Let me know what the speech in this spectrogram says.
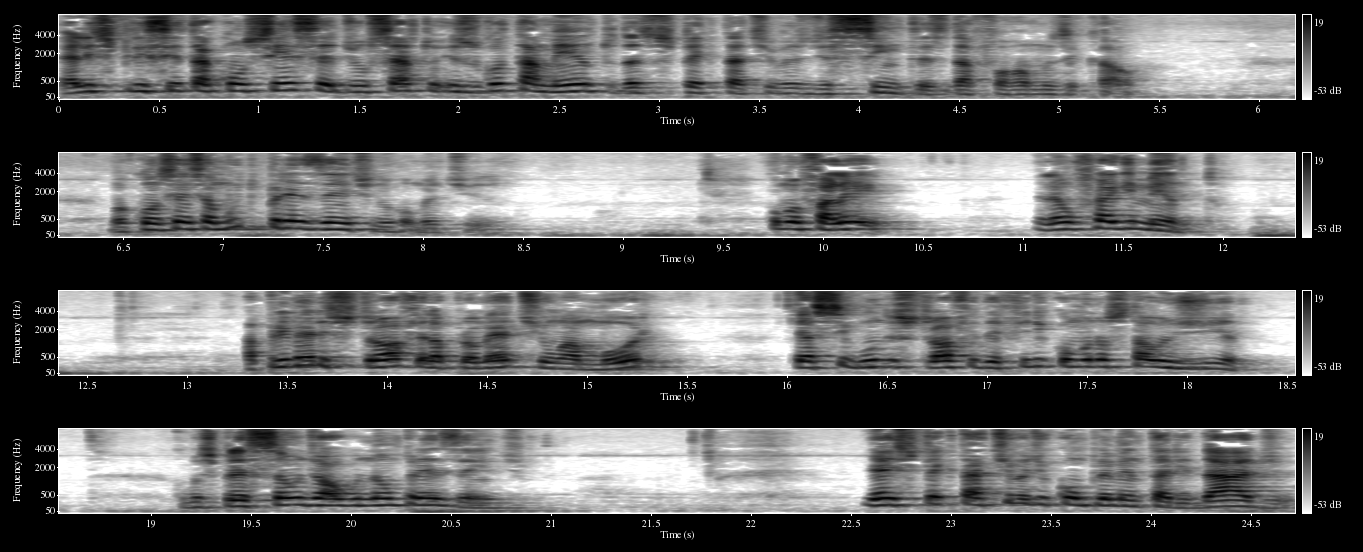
ela explicita a consciência de um certo esgotamento das expectativas de síntese da forma musical. Uma consciência muito presente no romantismo. Como eu falei, ela é um fragmento. A primeira estrofe ela promete um amor que a segunda estrofe define como nostalgia, como expressão de algo não presente. E a expectativa de complementaridade,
